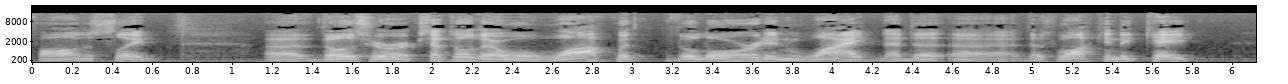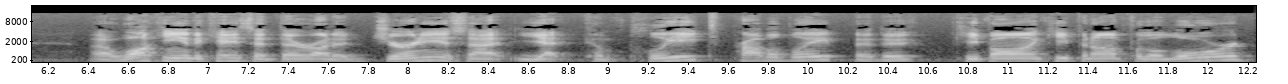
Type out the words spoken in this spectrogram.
fallen asleep. Uh, those who are acceptable, they will walk with the Lord in white. That uh, does walk indicate uh, walking indicates that they're on a journey. It's not yet complete, probably. They, keep on keeping on for the Lord.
